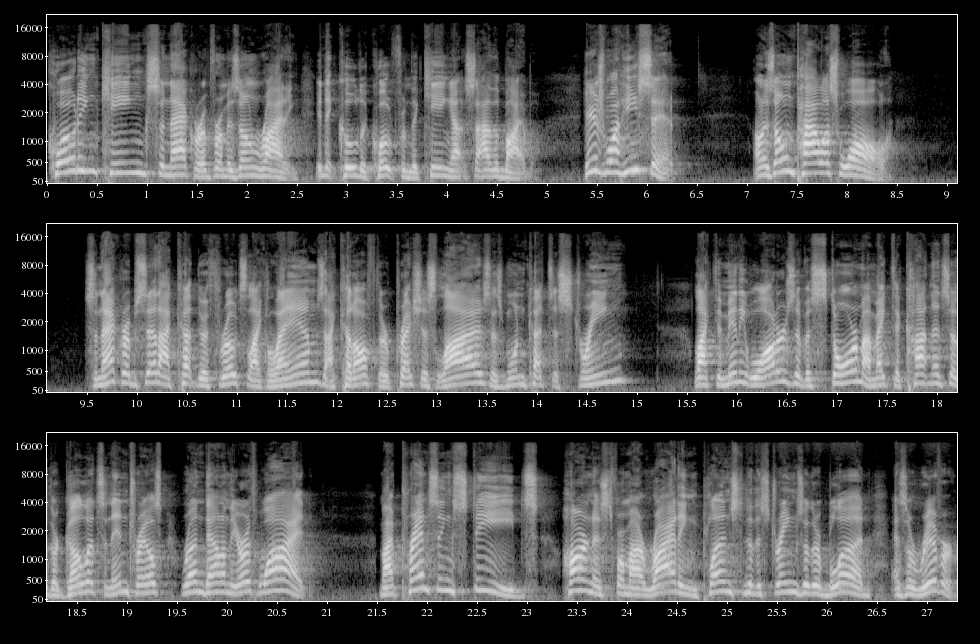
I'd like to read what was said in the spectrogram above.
Quoting King Sennacherib from his own writing. Isn't it cool to quote from the king outside of the Bible? Here's what he said on his own palace wall. Sennacherib said, I cut their throats like lambs, I cut off their precious lives as one cuts a string. Like the many waters of a storm, I make the continents of their gullets and entrails run down on the earth wide. My prancing steeds, harnessed for my riding, plunged into the streams of their blood as a river.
